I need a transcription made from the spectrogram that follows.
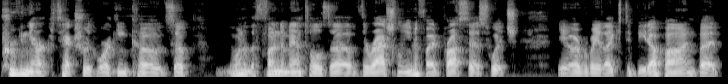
proving the architecture with working code. So one of the fundamentals of the rational unified process, which you know everybody likes to beat up on, but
